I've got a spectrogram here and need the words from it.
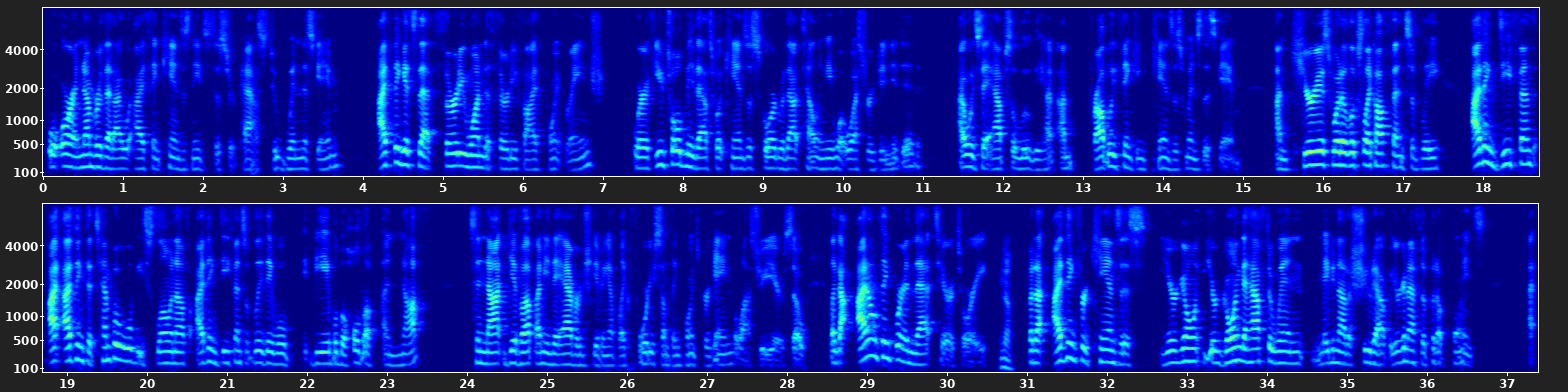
or, or a number that I, I think Kansas needs to surpass to win this game, I think it's that 31 to 35 point range where if you told me that's what Kansas scored without telling me what West Virginia did, I would say absolutely. I, am probably thinking Kansas wins this game. I'm curious what it looks like offensively. I think defense, I, I think the tempo will be slow enough. I think defensively they will be able to hold up enough to not give up. I mean, they averaged giving up like 40 something points per game the last few years. So, like, I, I don't think we're in that territory. No. But I, I, think for Kansas, you're going you're going to have to win, maybe not a shootout, but you're going to have to put up points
